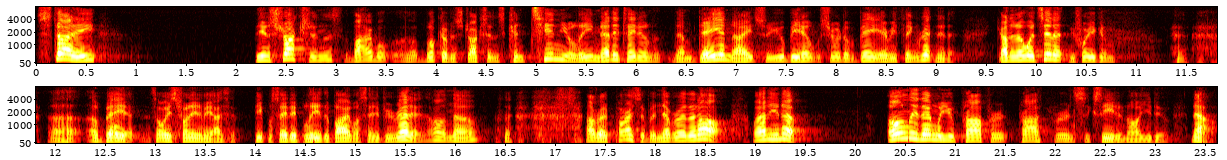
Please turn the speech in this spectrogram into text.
Study the instructions, the Bible uh, book of instructions, continually meditate on them day and night so you'll be able, sure to obey everything written in it. Got to know what's in it before you can uh, obey it. It's always funny to me. I, people say they believe the Bible. I say, Have you read it? Oh, no. I read parts of it, but never read it all. Well, how do you know? Only then will you prosper, prosper and succeed in all you do. Now,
